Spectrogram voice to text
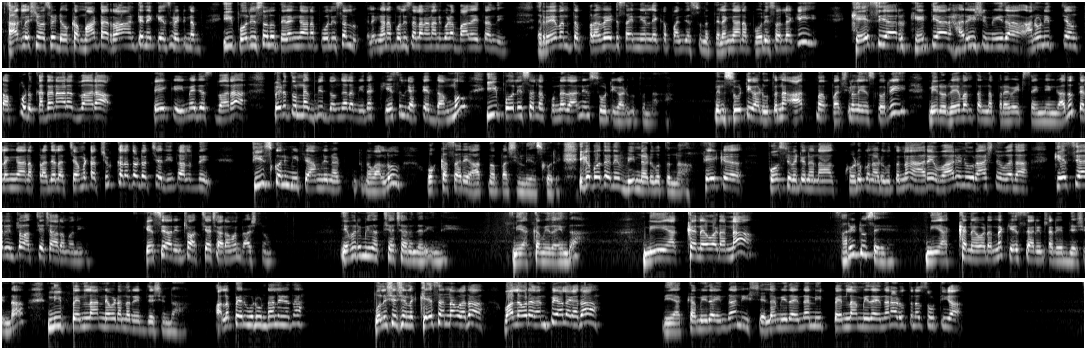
ఆకుల శ్రీనివాసరెడ్డి ఒక మాట రా అంటేనే కేసు పెట్టిన ఈ పోలీసులు తెలంగాణ పోలీసులు తెలంగాణ పోలీసులు అనడానికి కూడా బాధ అవుతుంది రేవంత్ ప్రైవేట్ సైన్యం లేక పనిచేస్తున్న తెలంగాణ పోలీసులకి కేసీఆర్ కేటీఆర్ హరీష్ మీద అనునిత్యం తప్పుడు కథనాల ద్వారా ఫేక్ ఇమేజెస్ ద్వారా పెడుతున్న దొంగల మీద కేసులు కట్టే దమ్ము ఈ పోలీసులకు ఉన్నదాన్ని నేను సూటిగా అడుగుతున్నా. నేను సూటిగా అడుగుతున్న ఆత్మ పరిశీలన చేసుకోరి మీరు రేవంత్ అన్న ప్రైవేట్ సైన్యం కాదు తెలంగాణ ప్రజల చెమట చుక్కలతో వచ్చే జీతాలని తీసుకొని మీ ఫ్యామిలీ నడుపుకుంటున్న వాళ్ళు ఒక్కసారి ఆత్మ పరిశీలన చేసుకోరి ఇకపోతే నేను వీడిని అడుగుతున్నా ఫేక్ పోస్ట్ పెట్టిన నా కొడుకుని అడుగుతున్నా అరే వారి నువ్వు రాసినావు కదా కేసీఆర్ ఇంట్లో అత్యాచారం అని. కేసీఆర్ ఇంట్లో అత్యాచారం అని రాసినావు. ఎవరి మీద అత్యాచారం జరిగింది? నీ అక్క మీద అయిందా? నీ అక్కనెవడన్నా? సారీ టు సే నీ అక్కని ఎవడన్నా కేసీఆర్ ఇంట్లో రేప్ చేసిండా? నీ పెన్లాన్ని ఎవడన్నా రేప్ చేసిండా? వాళ్ళ పేరు కూడా ఉండాలి కదా. పోలీస్ స్టేషన్లో కేసు అన్నావు కదా వాళ్ళు ఎవరో కనిపించాలి కదా. నీ అక్క మీద అయిందా నీ చెల్ల మీద అయిందా నీ పెన్లా మీద అయిందా అని అడుగుతున్నా సూటిగా.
